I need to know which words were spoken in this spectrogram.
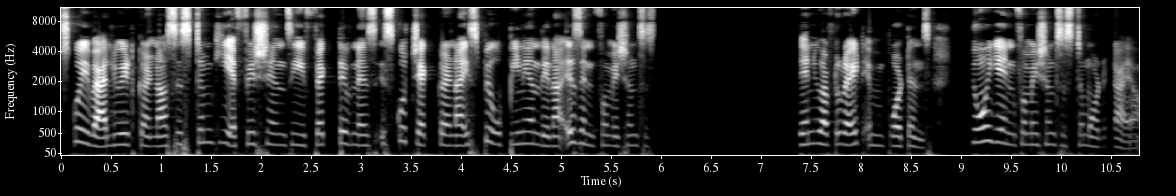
उसको इवेल्युएट करना सिस्टम की एफिशिएंसी इफेक्टिवनेस इसको चेक करना, इस पे ओपिनियन देना is information system then you have to write importance क्यों ये इंफॉर्मेशन सिस्टम ऑडिट आया?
